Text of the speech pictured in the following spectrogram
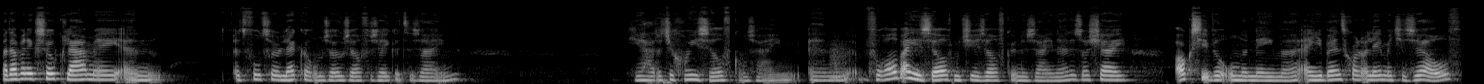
Maar daar ben ik zo klaar mee en het voelt zo lekker om zo zelfverzekerd te zijn. Ja, dat je gewoon jezelf kan zijn. En vooral bij jezelf moet je jezelf kunnen zijn. Hè? Dus als jij actie wil ondernemen en je bent gewoon alleen met jezelf,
